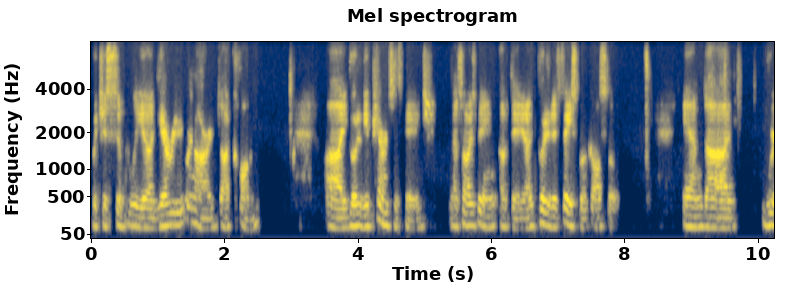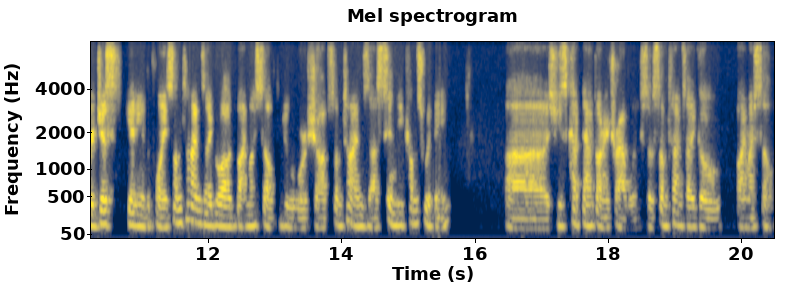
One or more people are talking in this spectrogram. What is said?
which is simply uh. Uh, you go to the appearances page. That's always being updated. I put it at Facebook also. And uh, we're just getting to the point. Sometimes I go out by myself to do a workshop. Sometimes uh, Cindy comes with me. Uh, she's cut back on her traveling. So sometimes I go by myself.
